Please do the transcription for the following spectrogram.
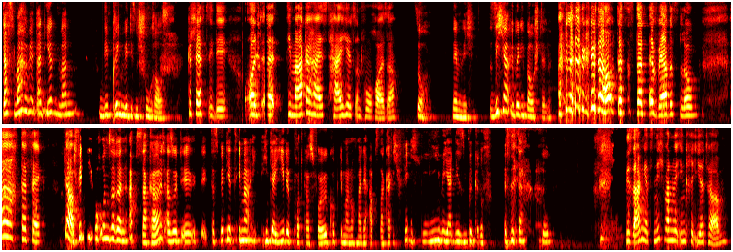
Das machen wir dann irgendwann, die bringen wir diesen Schuh raus. Geschäftsidee. Und äh, die Marke heißt High Heels und Hochhäuser. So, nämlich sicher über die Baustelle. genau, das ist dann der Werbeslogan. Ach, perfekt. Ja. Ich finde auch unseren Absacker, also äh, das wird jetzt immer, hinter jede Podcast-Folge kommt immer noch mal der Absacker. Ich, ich liebe ja diesen Begriff. Es ist das Wir sagen jetzt nicht, wann wir ihn kreiert haben.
